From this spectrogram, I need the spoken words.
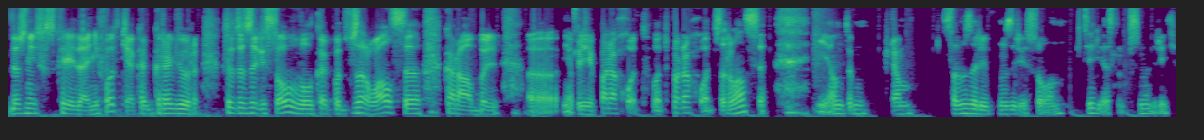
даже не скорее, да, не фотки, а как гравюры. Кто-то зарисовывал, как вот взорвался корабль, э, не, подожди, пароход. Вот пароход взорвался, и он там прям сам взрывом зарисован. Интересно посмотреть.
